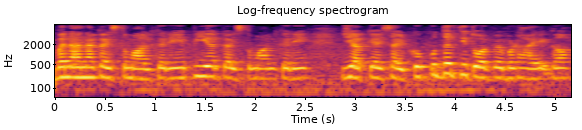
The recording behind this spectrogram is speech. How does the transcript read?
बनाना का इस्तेमाल करें, पियर का इस्तेमाल करें, ये आपके आई साइड को कुदरती तौर पे बढ़ाएगा।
